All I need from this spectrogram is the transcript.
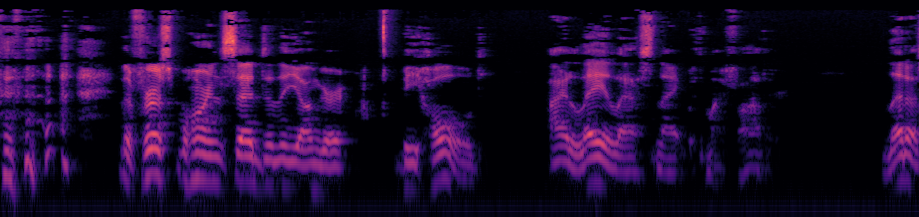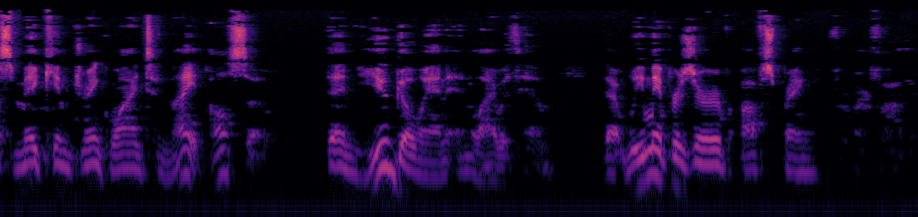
the firstborn said to the younger, "Behold, I lay last night with my father. Let us make him drink wine tonight also. Then you go in and lie with him, that we may preserve offspring from our father."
